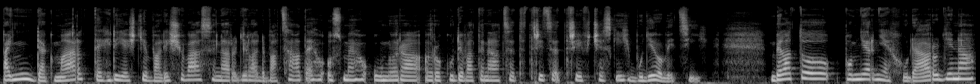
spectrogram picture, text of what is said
Paní Dagmar, tehdy ještě Vališová, se narodila 28. února roku 1933 v Českých Budějovicích. Byla to poměrně chudá rodina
